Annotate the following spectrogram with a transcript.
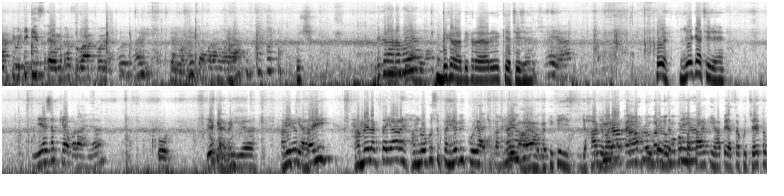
एक्टिविटी की मतलब शुरुआत हो जाती है। भाई क्या बोलते क्या पड़ा हुआ है? कुछ दिख रहा ना भाई यार दिख रहा दिख रहा यार ये क्या चीज़ है? यार। ओए ये क्या चीज़ है? ये सब क्या पड़ा है यार? ये क्या है भाई? ये, क्या भाई हमें लगता है यार हम लोगों से पहले भी कोई आ चुका है ना यहाँ आया होगा क्योंकि यहाँ के बारे में कई यूट्यूबर लोगों को पता है कि यहाँ पे ऐसा कुछ है तो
